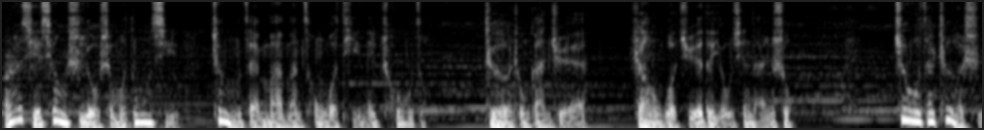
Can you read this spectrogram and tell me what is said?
而且像是有什么东西正在慢慢从我体内抽走。这种感觉让我觉得有些难受。就在这时，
